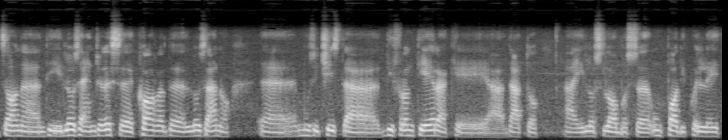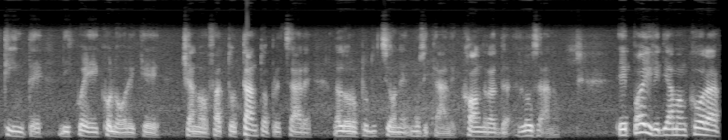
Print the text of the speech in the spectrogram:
zona di Los Angeles, Conrad Lozano, eh, musicista di frontiera che ha dato ai Los Lobos un po' di quelle tinte di quei colori che ci hanno fatto tanto apprezzare la loro produzione musicale, Conrad Lozano. E poi vediamo ancora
